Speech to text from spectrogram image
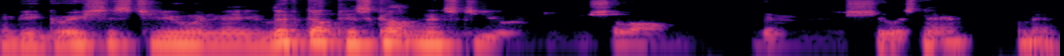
and be gracious to you and may he lift up his countenance to you and give you shalom in Yeshua's name. Amen.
